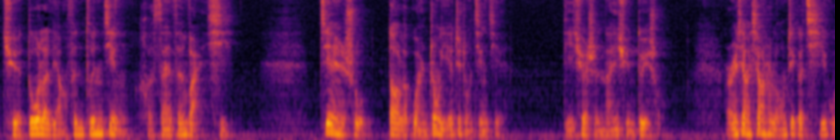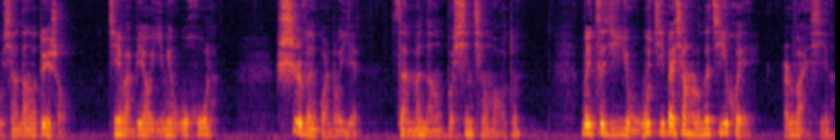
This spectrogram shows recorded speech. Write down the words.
却多了两分尊敬和三分惋惜。剑术到了管仲爷这种境界，的确是难寻对手。而像项少龙这个旗鼓相当的对手，今晚便要一命呜呼了。试问管仲爷，怎么能不心情矛盾，为自己永无击败项少龙的机会而惋惜呢？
